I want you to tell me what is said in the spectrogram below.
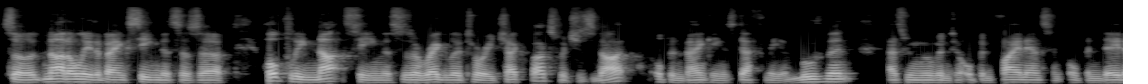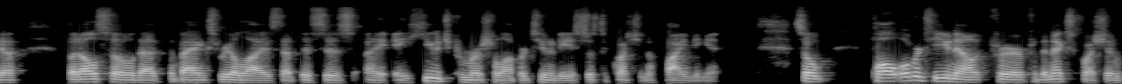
So not only the bank seeing this as a, hopefully not seeing this as a regulatory checkbox, which is not, open banking is definitely a movement as we move into open finance and open data, but also that the banks realize that this is a, a huge commercial opportunity. It's just a question of finding it. So Paul, over to you now for, for the next question.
